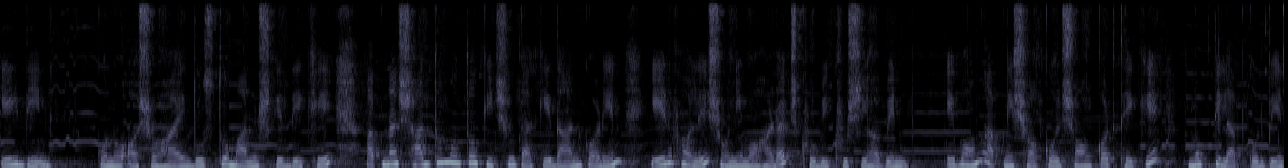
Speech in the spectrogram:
এই দিন কোনো অসহায় দুস্থ মানুষকে দেখে আপনার সাধ্যমতো কিছু তাকে দান করেন, এর ফলে শনি মহারাজ খুবই খুশি হবেন এবং আপনি সকল সংকট থেকে মুক্তি লাভ করবেন।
